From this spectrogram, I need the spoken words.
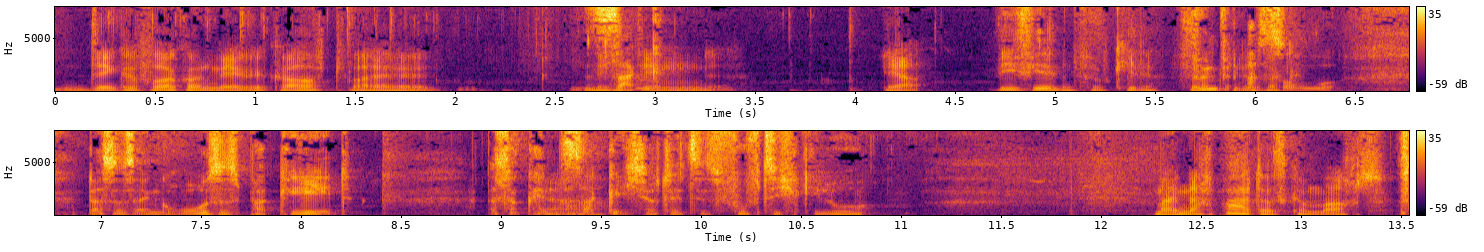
Dinkel Vollkornmehl gekauft, weil Sack. den, ja, Wie viel? fünf Kilo. Fünf. Kilo Ach so, das ist ein großes Paket. Das ist doch kein Sack. Ich dachte jetzt ist 50 Kilo. Mein Nachbar hat das gemacht.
